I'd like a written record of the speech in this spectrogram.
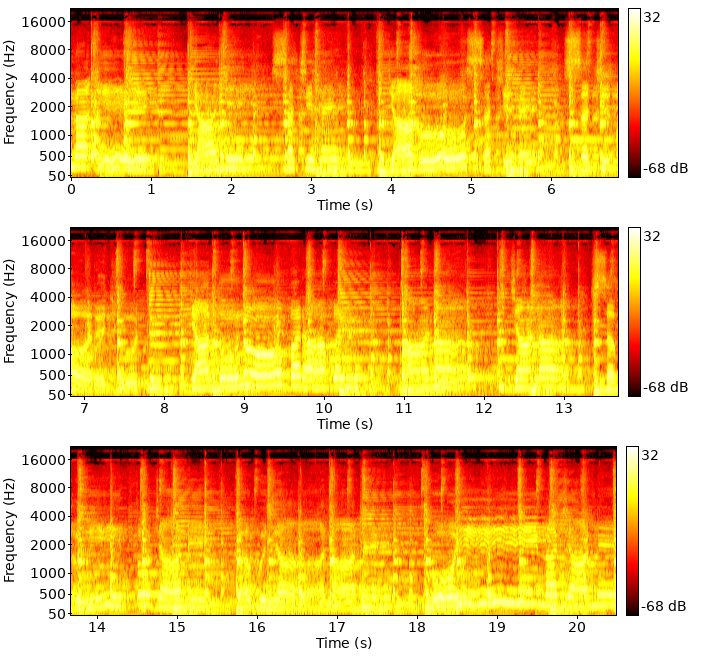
न एक? क्या ये सच है? क्या वो सच है? सच और झूठ? क्या दोनों बराबर? आना जाना, सब ही तो जाने कब जाना है कोई न जाने।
